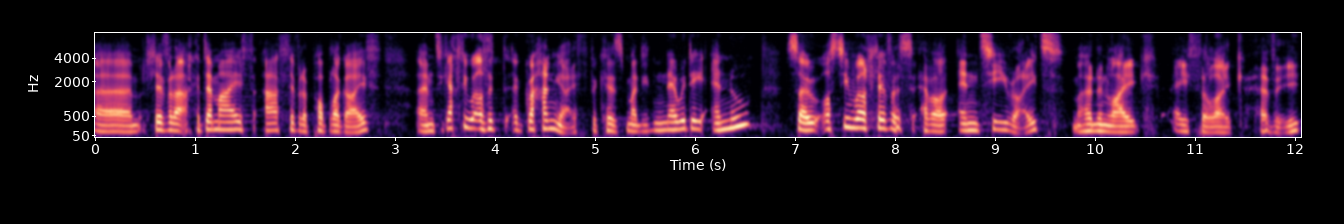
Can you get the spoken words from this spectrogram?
um, llyfrau academaidd a llyfrau poblogaidd, um, ti'n gallu weld y, y gwahaniaeth, because mae wedi newid ei enw. So, os ti'n weld llyfr efo NT right, mae hwn yn like, eitha like heavy,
